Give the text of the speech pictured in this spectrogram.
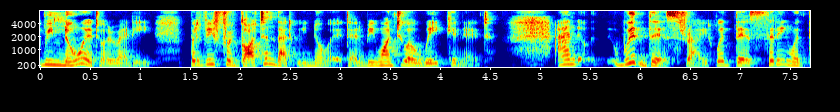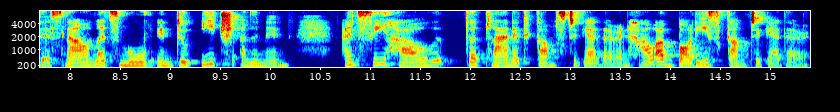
we know it already, but we've forgotten that we know it and we want to awaken it. And with this, right, with this, sitting with this now, let's move into each element and see how the planet comes together and how our bodies come together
